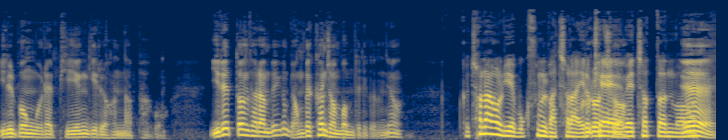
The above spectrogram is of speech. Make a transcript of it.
일본군의 비행기를 헌납하고 이랬던 사람들이 이건 명백한 전범들이거든요. 그 천황을 위해 목숨을 바쳐라 이렇게 그렇죠. 외쳤던 뭐 예,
